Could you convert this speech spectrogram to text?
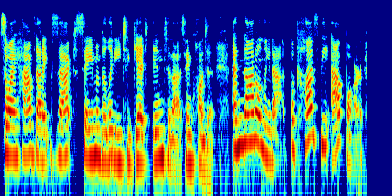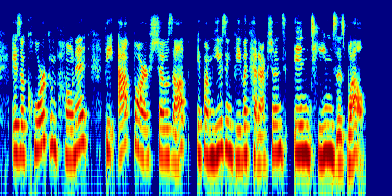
So I have that exact same ability to get into that same content. And not only that, because the app bar is a core component, the app bar shows up if I'm using Viva Connections in Teams as well.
